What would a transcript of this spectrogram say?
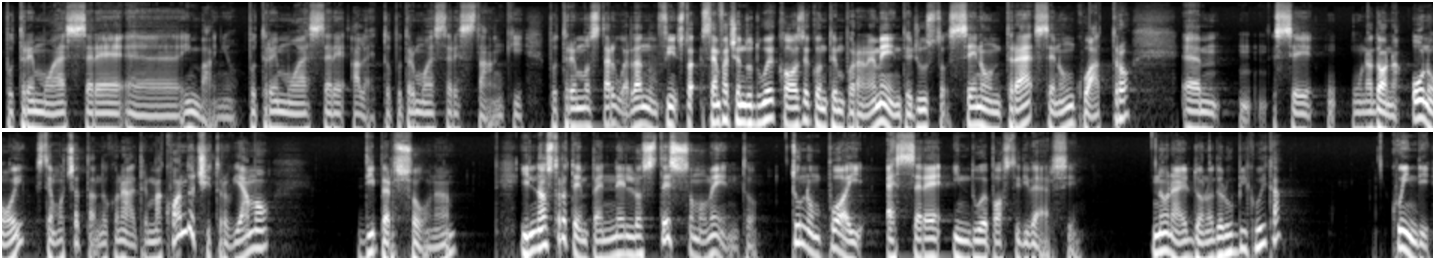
Potremmo essere eh, in bagno, potremmo essere a letto, potremmo essere stanchi, potremmo stare guardando un film. Sto, stiamo facendo due cose contemporaneamente, giusto? Se non tre, se non quattro. Ehm, se una donna o noi stiamo chattando con altri, ma quando ci troviamo di persona, il nostro tempo è nello stesso momento. Tu non puoi essere in due posti diversi non hai il dono dell'ubiquità. Quindi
